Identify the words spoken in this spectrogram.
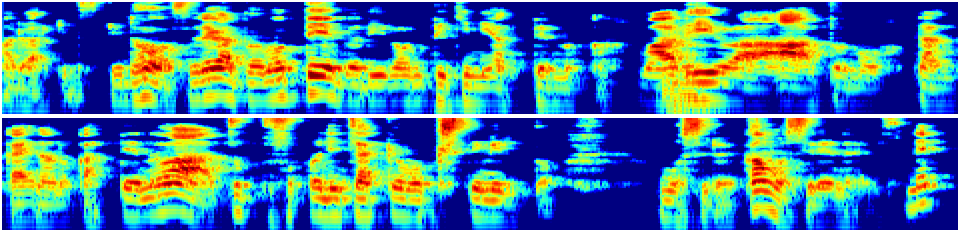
あるわけですけど、それがどの程度理論的にやってるのか、まああるいはアートの段階なのかっていうのは、ちょっとそこに着目してみると面白いかもしれないですね。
